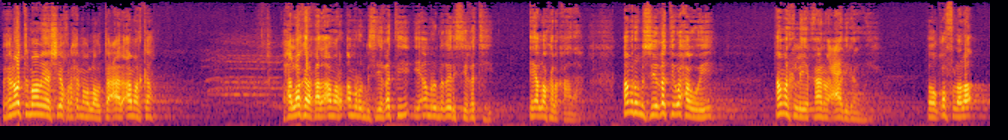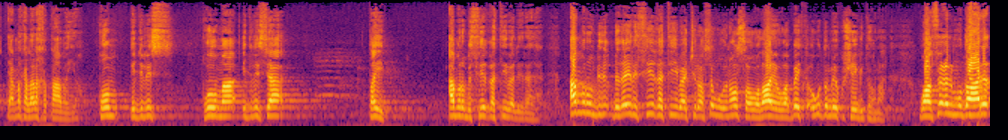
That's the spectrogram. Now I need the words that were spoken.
wuxuu inoo tilmaamaya sheikhu raximah اllahu tacala amarka. Waxaa loo kala qaada amr amru bisiiqatihi iyo amru bigayri siiqatihi ayaa loo kala qaadaa. Amru bisiiqatihi waxaa weeye amarka la yaqaano caadiga weeye oo qof lala marka lala khitaabayo qum ijlis quma ijlisa ayib amru bisiiqatihi baa la yihahda amru bigayri siiqatihi baa jiro asagu inoo soo wadaayo waa beytka ugu dambeya ku sheegi doonaa waa ficil mudaaric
